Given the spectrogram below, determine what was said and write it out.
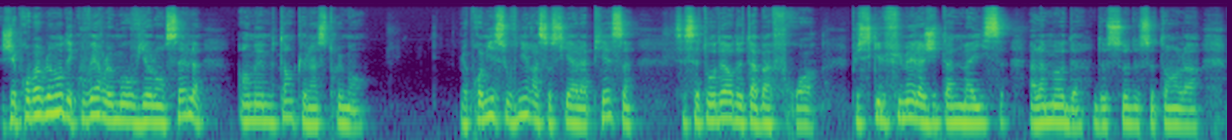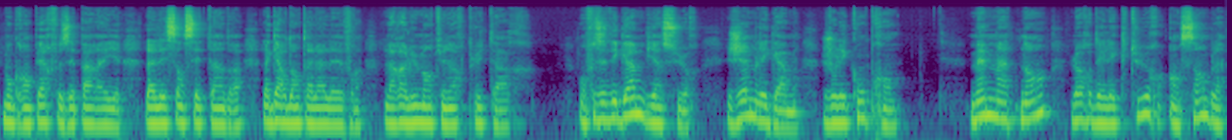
J'ai probablement découvert le mot violoncelle en même temps que l'instrument. Le premier souvenir associé à la pièce, c'est cette odeur de tabac froid, puisqu'il fumait la gitane maïs, à la mode de ceux de ce temps-là. Mon grand-père faisait pareil, la laissant s'éteindre, la gardant à la lèvre, la rallumant une heure plus tard. On faisait des gammes, bien sûr. J'aime les gammes, je les comprends. Même maintenant, lors des lectures, ensemble,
